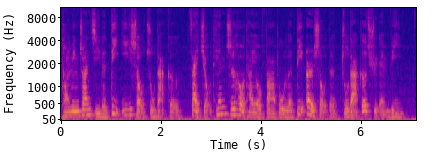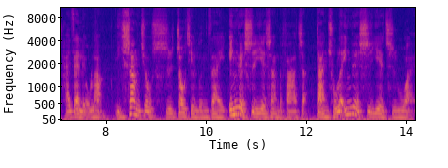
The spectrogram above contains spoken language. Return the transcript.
同名专辑的第一首主打歌。在九天之后，他又发布了第二首的主打歌曲 MV，还在流浪。以上就是周杰伦在音乐事业上的发展。但除了音乐事业之外，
